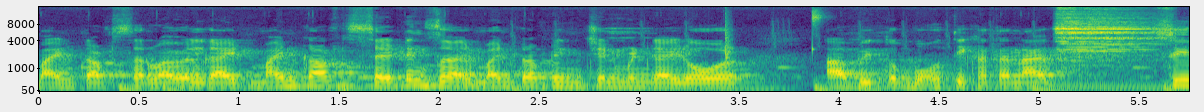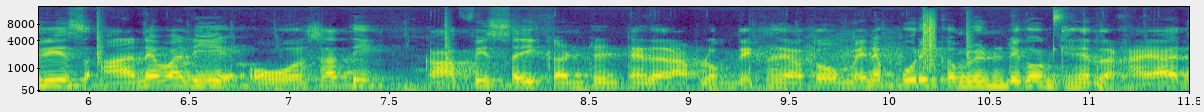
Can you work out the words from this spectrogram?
Minecraft survival guide Minecraft settings guide Minecraft enchantment guide और अभी तो बहुत ही खतरनाक सीरीज़ आने वाली है और साथ ही काफ़ी सही कंटेंट है अगर आप लोग देखना चाहते हो मैंने पूरी कम्युनिटी को घेर रखा है यार।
